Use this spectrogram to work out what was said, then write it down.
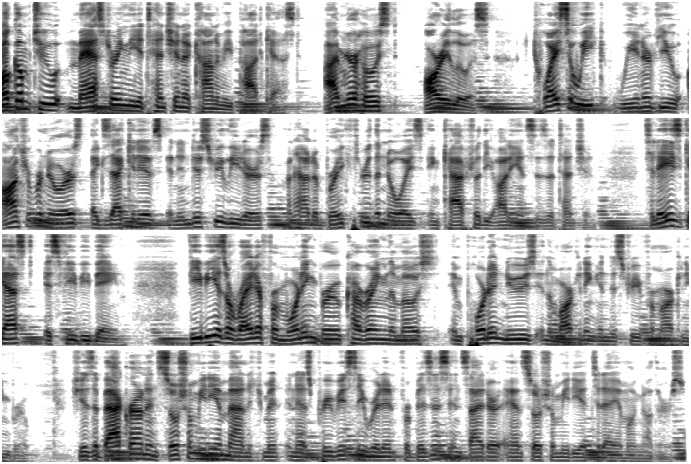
Welcome to Mastering the Attention Economy podcast. I'm your host, Ari Lewis. Twice a week, we interview entrepreneurs, executives, and industry leaders on how to break through the noise and capture the audience's attention. Today's guest is Phoebe Bain. Phoebe is a writer for Morning Brew covering the most important news in the marketing industry for Marketing Brew. She has a background in social media management and has previously written for Business Insider and Social Media Today, among others.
